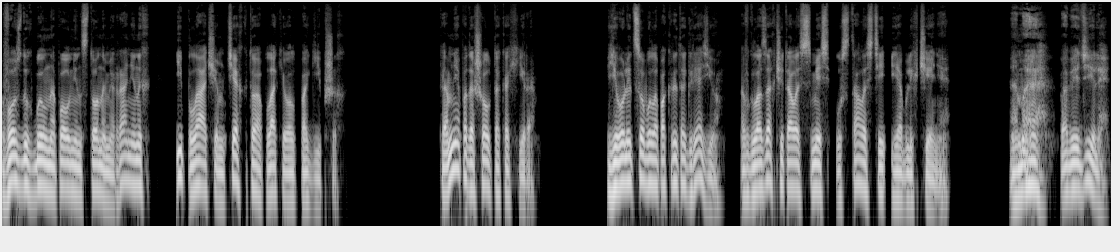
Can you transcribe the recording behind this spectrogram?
Воздух был наполнен стонами раненых и плачем тех, кто оплакивал погибших. Ко мне подошел Такахира. Его лицо было покрыто грязью, в глазах читалась смесь усталости и облегчения. «Мы победили»,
